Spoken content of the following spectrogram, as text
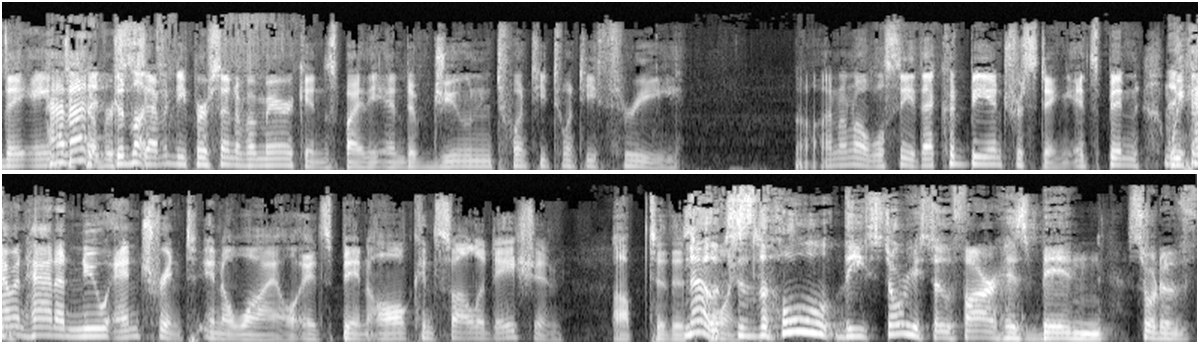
they aim to cover seventy percent of Americans by the end of June 2023. So, I don't know. We'll see. That could be interesting. It's been we haven't had a new entrant in a while. It's been all consolidation up to this no, because the whole the story so far has been sort of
